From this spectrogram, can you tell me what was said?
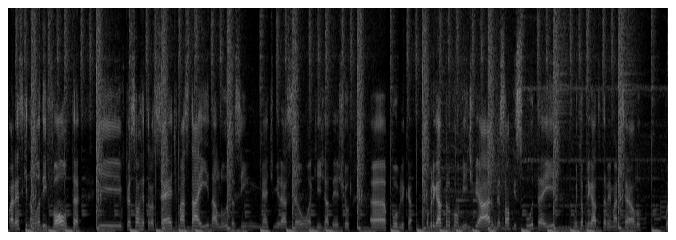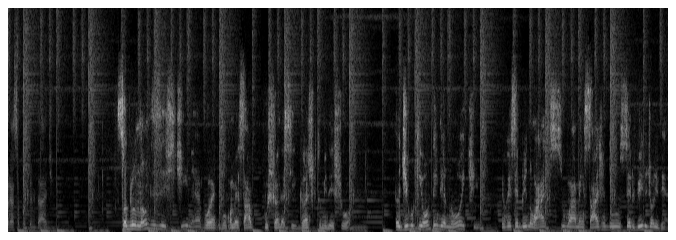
parece que não anda em volta e o pessoal retrocede, mas tá aí na luta, assim, minha admiração aqui já deixo uh, pública. Obrigado pelo convite, Viário, pessoal que escuta aí, muito obrigado também, Marcelo, por essa oportunidade. Sobre o não desistir, né? Vou, vou começar puxando esse gancho que tu me deixou. Eu digo que ontem de noite eu recebi no WhatsApp uma mensagem do Servílio de Oliveira,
